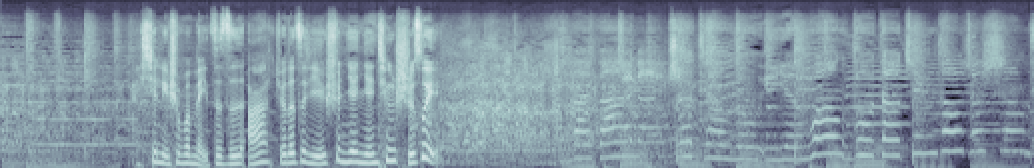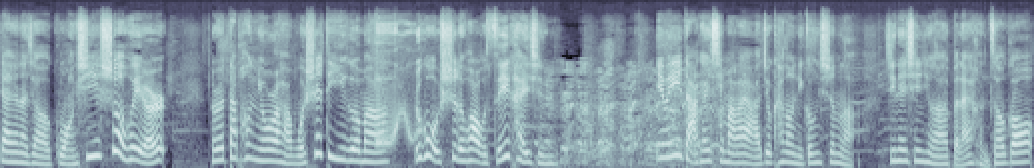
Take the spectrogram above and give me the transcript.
”心里是不是美滋滋啊？觉得自己瞬间年轻十岁。下面呢叫广西社会人儿，他说：“大胖妞啊，我是第一个吗？如果我是的话，我贼开心，因为一打开喜马拉雅就看到你更新了。今天心情啊本来很糟糕，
